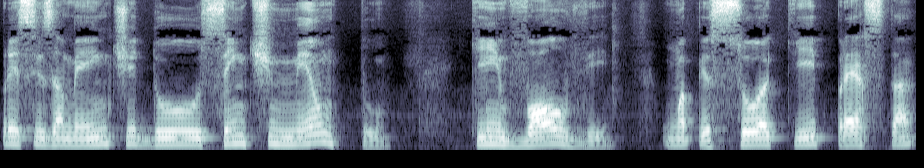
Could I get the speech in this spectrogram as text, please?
precisamente do sentimento que envolve uma pessoa que presta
